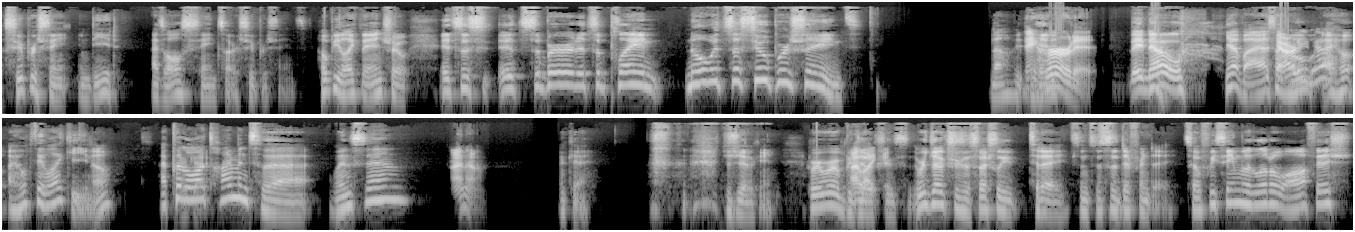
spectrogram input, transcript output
super saint indeed, as all saints are super saints. Hope you like the intro. It's a it's a bird. It's a plane. No, it's a super saint. No, They hate it? heard it. They know. Yeah, but I, asked, I, hope, know. I hope I hope they like it. You know, I put a lot of time into that, Winston. I know. Okay, just joking. We're we're I like. We're jokesters, especially today, since this is a different day. So if we seem a little offish,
